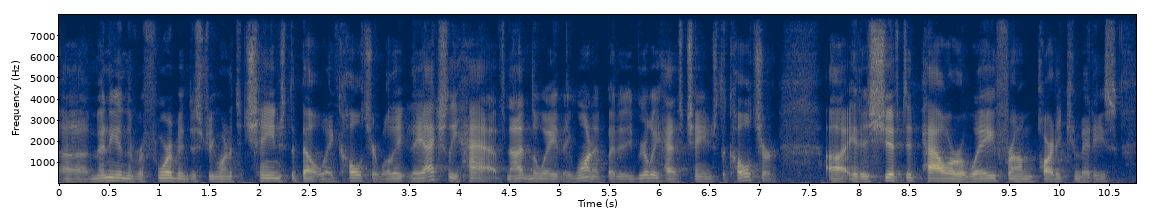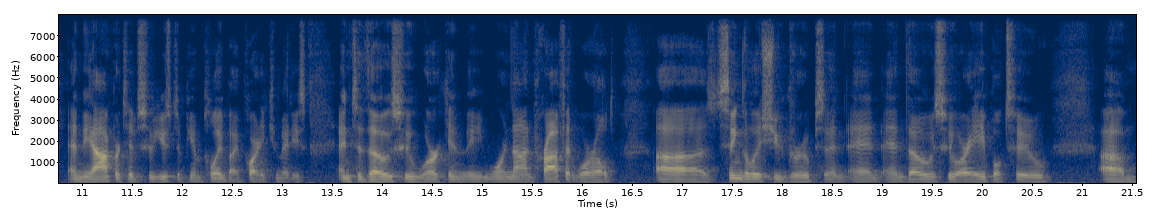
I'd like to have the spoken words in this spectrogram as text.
Uh, many in the reform industry wanted to change the Beltway culture. Well, they, they actually have, not in the way they wanted, but it really has changed the culture. Uh, it has shifted power away from party committees and the operatives who used to be employed by party committees and to those who work in the more nonprofit world, uh, single issue groups, and, and, and those who are able to um,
